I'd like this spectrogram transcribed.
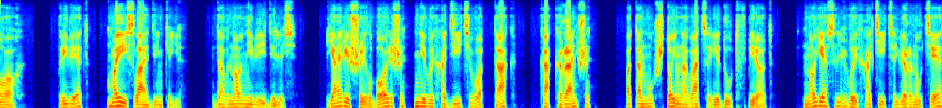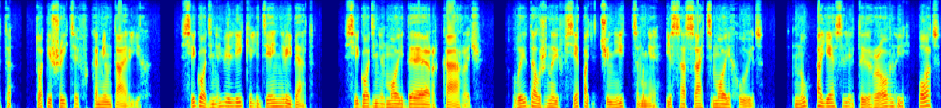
Ох, привет, мои сладенькие. Давно не виделись. Я решил больше не выходить вот так, как раньше, потому что инновации идут вперед. Но если вы хотите вернуть это, то пишите в комментариях. Сегодня великий день, ребят. Сегодня мой ДР Карыч. Вы должны все подчиниться мне и сосать мой хуиц. Ну, а если ты ровный поц,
